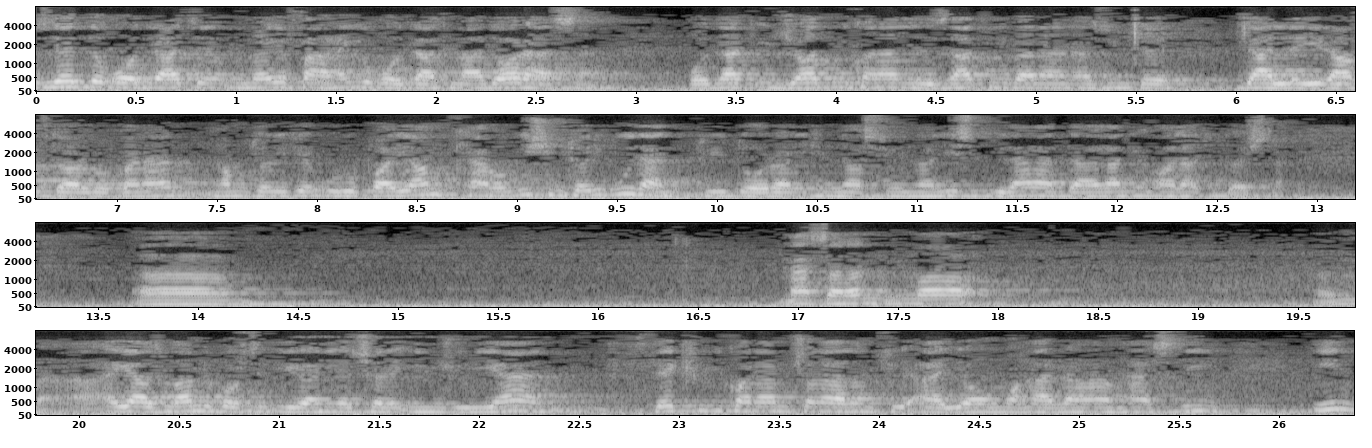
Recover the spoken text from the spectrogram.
ضد قدرت اونای فرهنگ قدرت مدار هستن. قدرت ایجاد می‌کنن لذت می‌برن از اینکه گله ای رفتار بکنن. همونطوری که اروپایی هم کم و بیش اینطوری بودن. توی دورانی که ناسیونالیست بودن حداقل این حالت رو داشتن مثلا ما اگه از من بپرسید ایرانی ها چرا اینجوری فکر می‌کنم چون الان توی ایام محرم هم هستیم این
